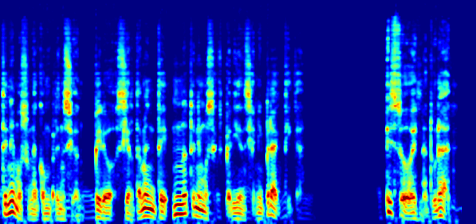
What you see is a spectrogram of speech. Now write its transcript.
Tenemos una comprensión, pero ciertamente no tenemos experiencia ni práctica. Eso es natural.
